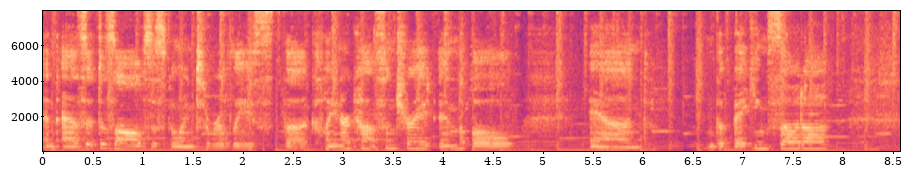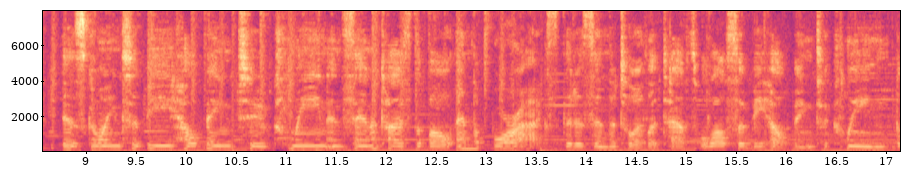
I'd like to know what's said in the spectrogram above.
and as it dissolves it's going to release the cleaner concentrate in the bowl and the baking soda is going to be helping to clean and sanitize the bowl and the borax that is in the toilet tabs will also be helping to clean the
